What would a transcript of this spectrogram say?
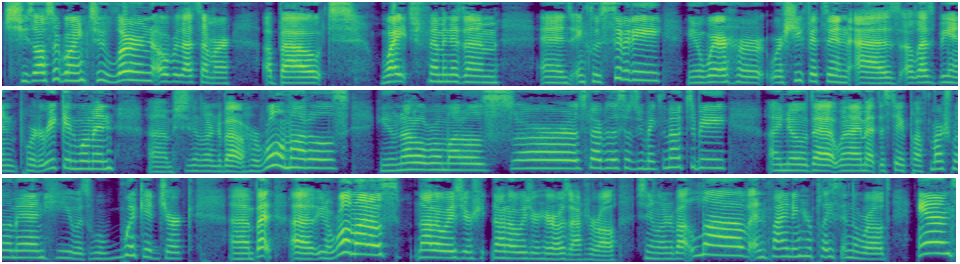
she's also going to learn over that summer about white feminism and inclusivity, you know, where her, where she fits in as a lesbian Puerto Rican woman. Um, she's going to learn about her role models. You know, not all role models are as fabulous as we make them out to be. I know that when I met the Stay Puft Marshmallow Man, he was a wicked jerk. Um, but uh, you know, role models not always your not always your heroes after all. So you learn about love and finding her place in the world, and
